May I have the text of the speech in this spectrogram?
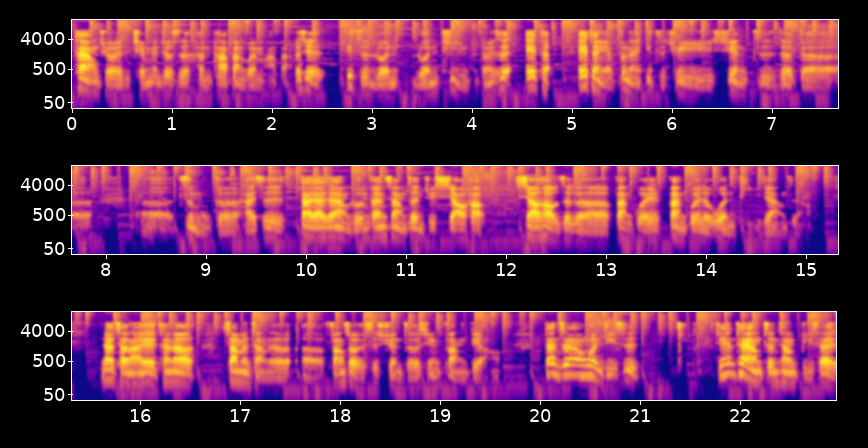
太阳球员前面就是很怕犯规麻烦，而且一直轮轮替嘛，等于是 Aton Aton 也不能一直去限制这个呃字母哥，还是大家这样轮番上阵去消耗。消耗这个犯规犯规的问题这样子。那常常可以看到上半场的呃防守也是选择性放掉，但这个问题是今天太阳整场比赛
